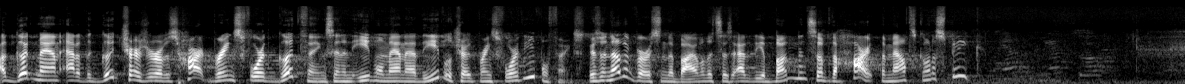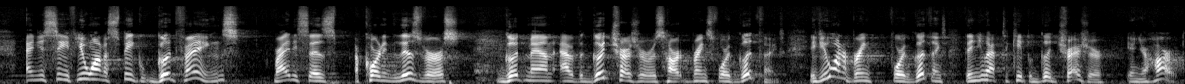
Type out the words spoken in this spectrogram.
A good man out of the good treasure of his heart brings forth good things, and an evil man out of the evil treasure brings forth evil things. There's another verse in the Bible that says, Out of the abundance of the heart, the mouth's going to speak. And you see, if you want to speak good things, right? He says, according to this verse, good man out of the good treasure of his heart brings forth good things. If you want to bring forth good things, then you have to keep a good treasure in your heart.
